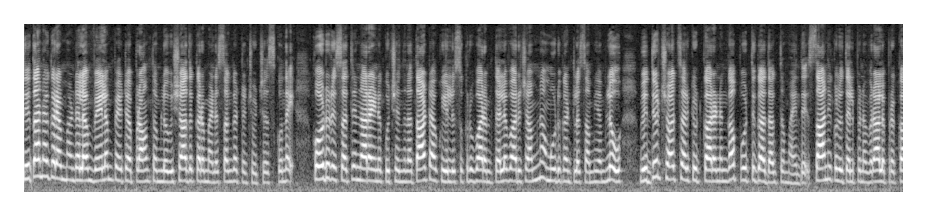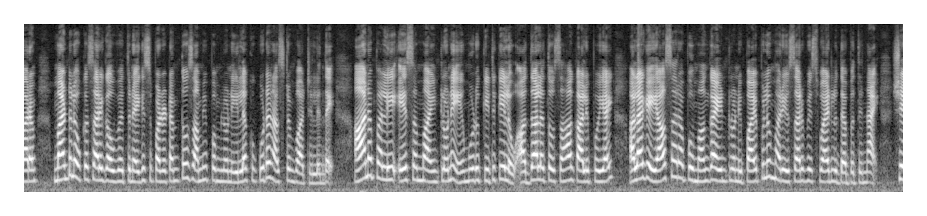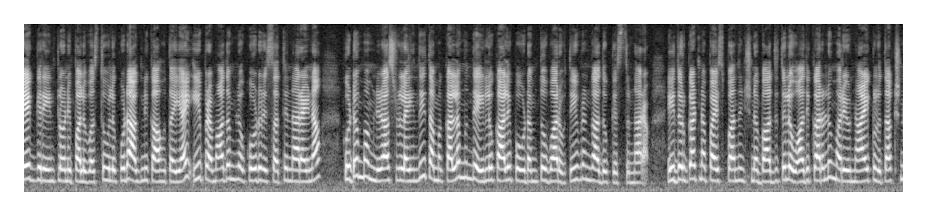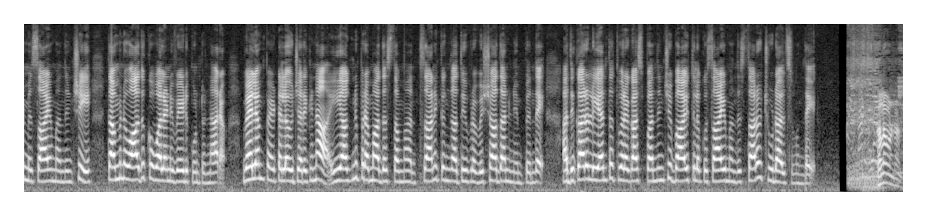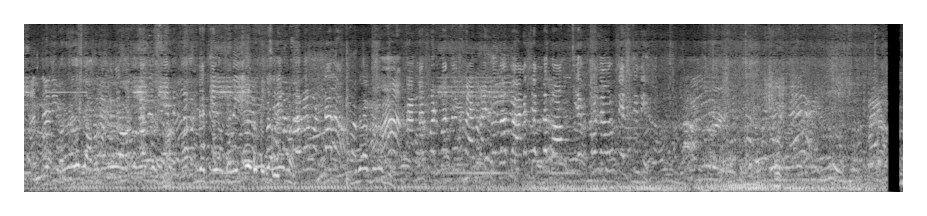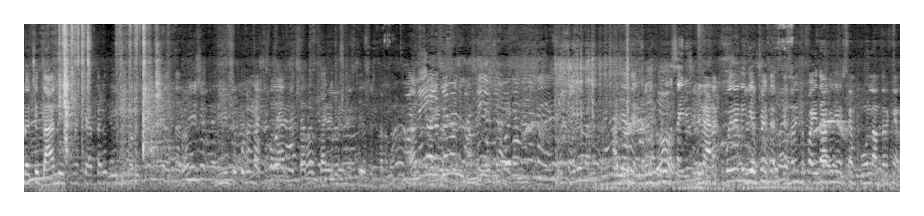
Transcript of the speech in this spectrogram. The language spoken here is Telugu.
Seethanagaram మండలం వేలంపేట ప్రాంతంలో విషాదకరమైన సంఘటన చోటు చేసుకుంది. కోడూరి సత్యనారాయణకు చెందిన తాటాకు ఇల్లు శుక్రవారం తెల్లవారుజామున మూడు గంటల సమయంలో విద్యుత్ షార్ట్ సర్క్యూట్ కారణంగా పూర్తిగా దగ్ధమైంది. స్థానికులు తెలిపిన వివరాల ప్రకారం మంటలు ఒక్కసారిగా ఉవ్వెత్తున ఎగిసిపడటంతో సమీపంలోని ఇళ్ళకు కూడా నష్టం వాటిల్లింది. ఆనపల్లి ఏసమ్మ ఇంట్లోనే మూడు కిటికీలు అద్దాలతో సహా కాలిపోయాయి. అలాగే యాసారపు మంగ ఇంట్లోని పైపులు మరియు సర్వీస్ వైర్లు దెబ్బతిన్నాయి. షేక్ గిరి ఇంట్లోని పలు వస్తువులు కూడా అగ్నికాహుతయ్యాయి. ఈ ప్రమాదంలో కూడా కోడూరి సత్యనారాయణ కుటుంబం నిరాశ్రులైంది. తమ కళ్ళ ముందే ఇల్లు కాలిపోవడంతో వారు తీవ్రంగా దుఃఖిస్తున్నారు. ఈ దుర్ఘటనపై స్పందించిన బాధితులు అధికారులు మరియు నాయకులు తక్షణమే సాయం అందించి తమను ఆదుకోవాలని వేడుకుంటున్నారు. వేలంపేటలో జరిగిన ఈ అగ్ని ప్రమాద స్థానికంగా తీవ్ర విషాదాన్ని నింపింది. అధికారులు ఎంత త్వరగా స్పందించి బాధితులకు సాయం అందిస్తారో చూడాల్సి ఉంది. అలా ఉండండి. వచ్చి దాన్ని ఇన్వెస్ట్ చేస్తారు దీన్ని కూడా ఇన్వెస్ట్ చేస్తారు. దీంట్లో కూడా నష్టపరిహారం ఇస్తారు దగ్గర నుంచి నేను అదే అదే. మీరు అడగకపోయినా నేను చెప్పేసారు కింద నుంచి పై దాకా చేస్తాను ఫోన్లు అందరికీ.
